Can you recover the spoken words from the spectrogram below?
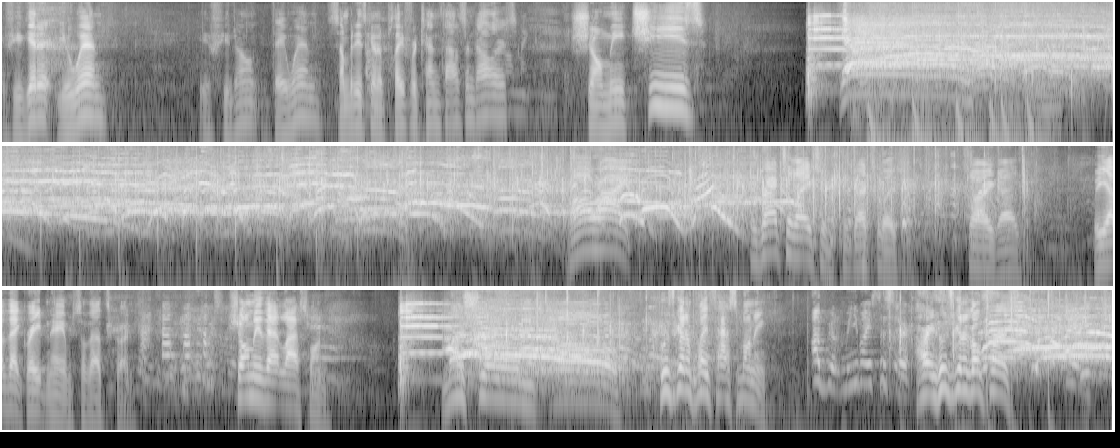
If you get it, you win. If you don't, they win. Somebody's gonna play for $10,000. Show me cheese. All right. Congratulations. Congratulations. Sorry, guys. But you have that great name, so that's good. Show me that last one. Mushrooms. Oh. Who's going to play Fast Money? I'm gonna meet my sister. All right, who's going to go first?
